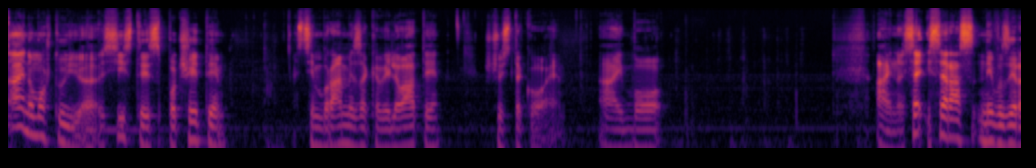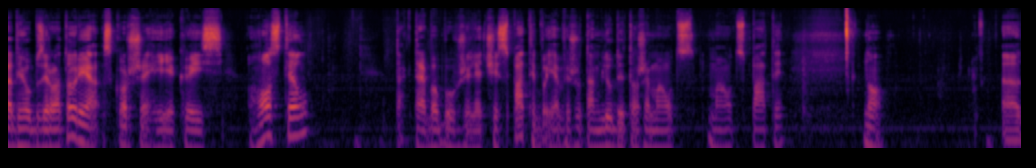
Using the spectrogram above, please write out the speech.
Айно можеш тут е, сісти, спочити, з цимбурами закавілювати, щось таке. Айбо. Айно, це, і це раз не визиради обсерваторія, скорше якийсь гостел. Так, треба був вже лячи спати, бо я вижу, там люди теж мають, мають спати. Ну, е,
